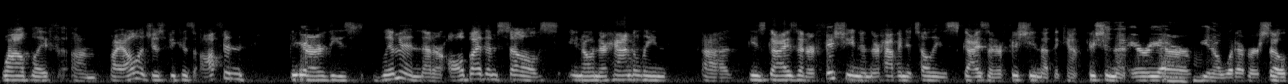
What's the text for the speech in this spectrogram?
wildlife um, because often there are these women that are all by themselves, you know, and they're handling uh, these guys that are fishing and they're having to tell these guys that are fishing that they can't fish in that area or, you know, whatever. So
